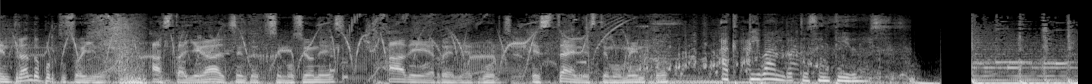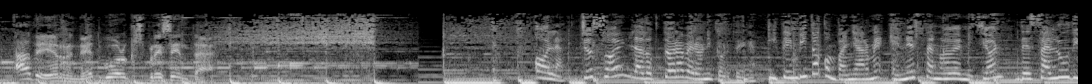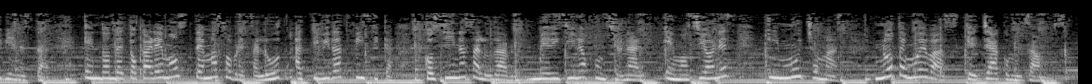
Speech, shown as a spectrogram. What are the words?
entrando por tus oídos hasta llegar al centro de tus emociones, ADR Networks está en este momento activando tus sentidos. ADR Networks presenta. Hola, yo soy la doctora Verónica Ortega y te invito a acompañarme en esta nueva emisión de Salud y Bienestar, en donde tocaremos temas sobre salud, actividad física, cocina saludable, medicina funcional, emociones y mucho más. No te muevas, que ya comenzamos.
